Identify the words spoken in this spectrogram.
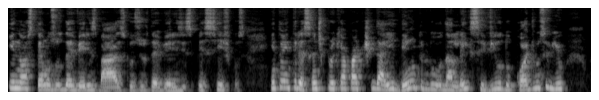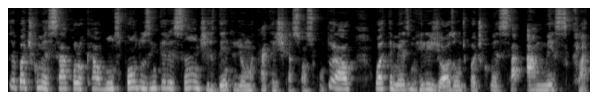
e nós temos os deveres básicos e os deveres específicos. Então é interessante porque a partir daí, dentro do, da lei civil, do Código Civil, você pode começar a colocar alguns pontos interessantes dentro de uma característica sociocultural ou até mesmo religiosa, onde pode começar a mesclar.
